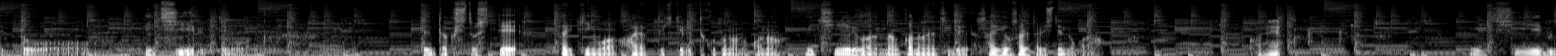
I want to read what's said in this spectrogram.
えっと、HCL っていうのは選択肢として最近は流行ってきてるってことなのかな。HCL がなんかのやつで採用されたりしてんのかな。かね。HCL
